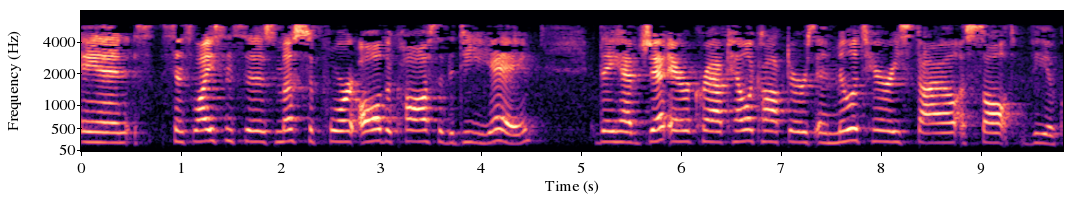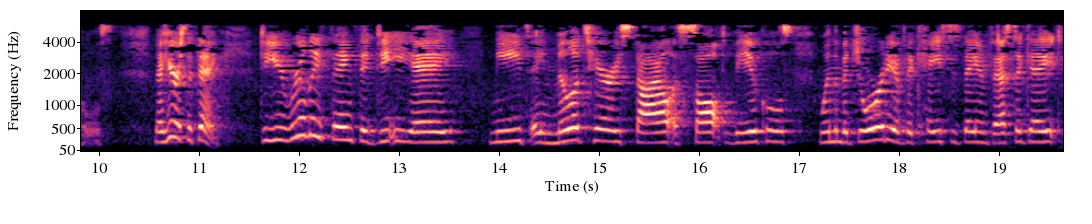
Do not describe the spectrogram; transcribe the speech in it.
And since licenses must support all the costs of the DEA, they have jet aircraft, helicopters, and military style assault vehicles. Now here's the thing. Do you really think the DEA needs a military style assault vehicles when the majority of the cases they investigate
